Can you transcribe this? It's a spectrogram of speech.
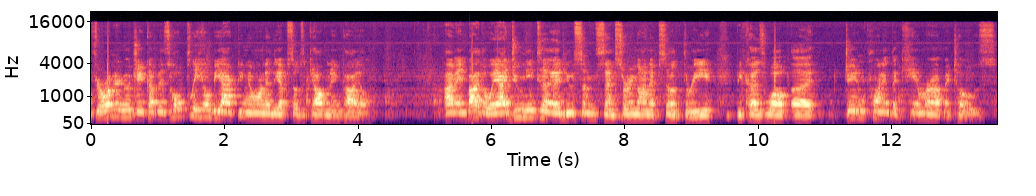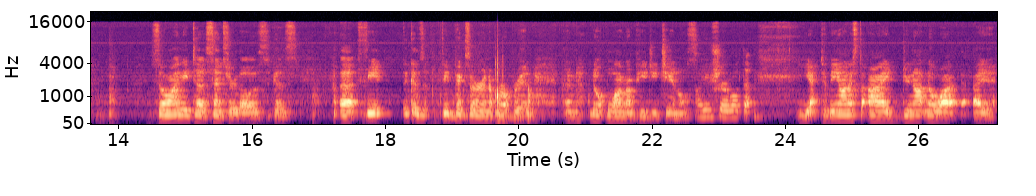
If you're wondering who Jacob is, hopefully he'll be acting in one of the episodes of Calvin and Kyle. I mean, by the way, I do need to do some censoring on episode 3 because, well, uh, Jaden pointed the camera at my toes. So I need to censor those because, uh, feet, because feet pics are inappropriate and don't belong on PG channels. Are you sure about that? Yeah, to be honest, I do not know why I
